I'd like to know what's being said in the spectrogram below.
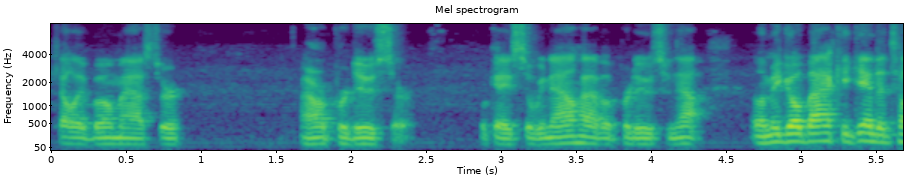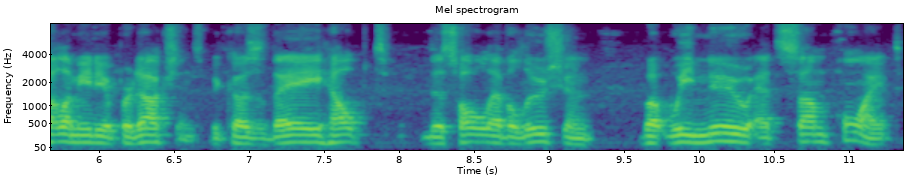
Kelly Bowmaster, our producer. Okay, so we now have a producer. Now, let me go back again to Telemedia Productions because they helped this whole evolution. But we knew at some point,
